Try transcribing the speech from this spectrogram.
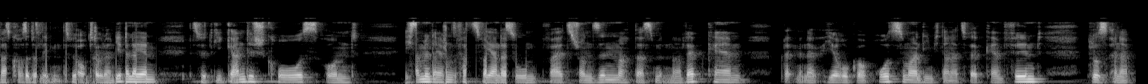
was kostet das Leben? Das wird auch oder werden. Das wird gigantisch groß und ich sammle da ja schon fast zwei Jahre dazu, weil es schon Sinn macht, das mit einer Webcam oder mit einer Hero GoPro zu machen, die mich dann als Webcam filmt, plus einer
